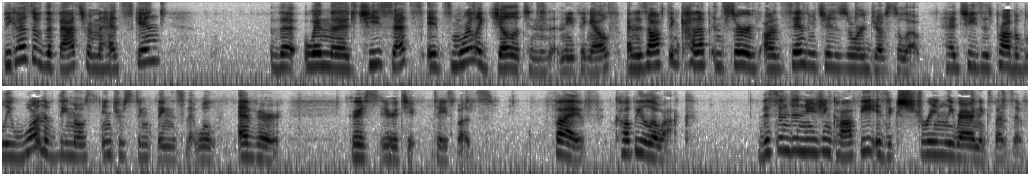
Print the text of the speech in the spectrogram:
Because of the fats from the head skin, the when the cheese sets, it's more like gelatin than anything else, and is often cut up and served on sandwiches or just alone. Head cheese is probably one of the most interesting things that will ever grace your taste buds. 5. Kopi Luwak. This Indonesian coffee is extremely rare and expensive.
